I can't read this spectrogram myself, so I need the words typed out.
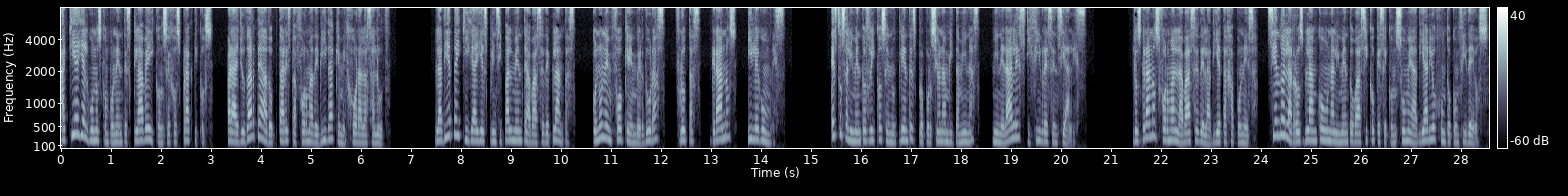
Aquí hay algunos componentes clave y consejos prácticos para ayudarte a adoptar esta forma de vida que mejora la salud. La dieta Ikigai es principalmente a base de plantas, con un enfoque en verduras, frutas, granos y legumbres. Estos alimentos ricos en nutrientes proporcionan vitaminas, minerales y fibra esenciales. Los granos forman la base de la dieta japonesa, siendo el arroz blanco un alimento básico que se consume a diario junto con fideos.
